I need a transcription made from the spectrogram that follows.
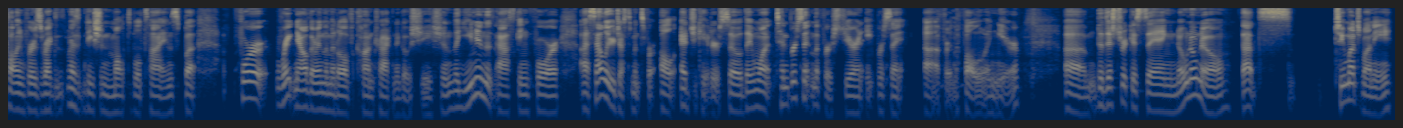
calling for his resignation multiple times. But for right now, they're in the middle of contract negotiation. The union is asking for uh, salary adjustments for all educators. So they want 10% in the first year and 8% uh, for the following year. Um, the district is saying, no, no, no, that's too much money.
